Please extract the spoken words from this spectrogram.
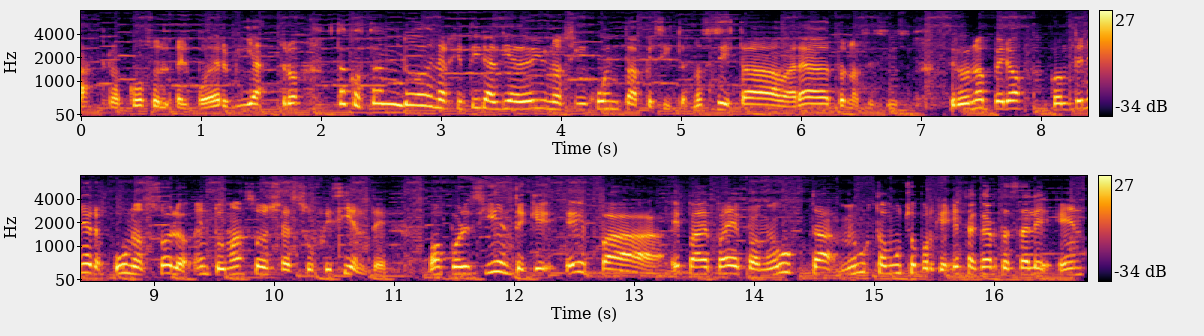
Astro el poder Biastro, está costando en Argentina al día de hoy unos 50 pesitos? No sé si está barato, no sé si es o no, pero con tener uno solo en tu mazo ya es suficiente. Vamos por el siguiente que, epa, epa, epa, epa, me gusta, me gusta mucho porque esta carta sale en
